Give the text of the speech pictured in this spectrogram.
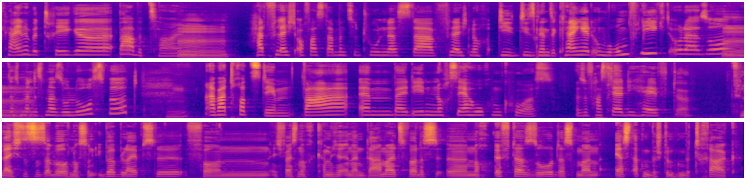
kleine Beträge bar bezahlen. Mhm. Hat vielleicht auch was damit zu tun, dass da vielleicht noch die, dieses ganze Kleingeld irgendwo rumfliegt oder so, dass man das mal so los wird. Aber trotzdem war ähm, bei denen noch sehr hoch im Kurs. Also fast ja die Hälfte. Vielleicht ist es aber auch noch so ein Überbleibsel von, ich weiß noch, kann mich erinnern, damals war das äh, noch öfter so, dass man erst ab einem bestimmten Betrag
